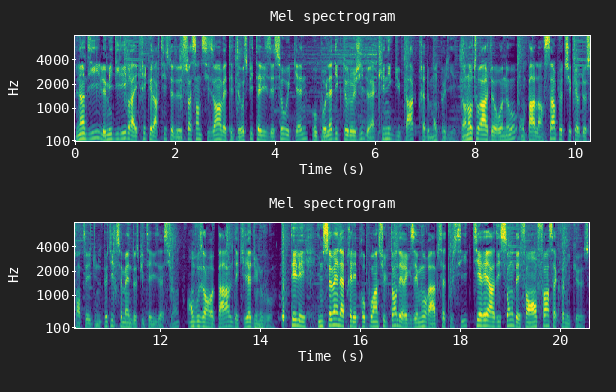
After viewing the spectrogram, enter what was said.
Lundi, le Midi Libre a écrit que l'artiste de 66 ans avait été hospitalisé ce week-end au pôle addictologie de la clinique du Parc près de Montpellier. Dans l'entourage de Renault, on parle d'un simple check-up de santé d'une petite semaine d'hospitalisation. On vous en reparle dès qu'il y a du nouveau. Télé. Une semaine après les propos insultants d'Éric Zemmour à Absatoussi, Thierry Ardisson défend enfin sa chroniqueuse.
